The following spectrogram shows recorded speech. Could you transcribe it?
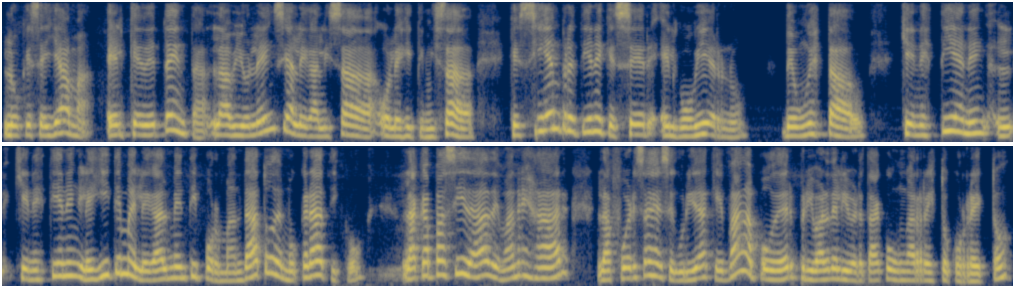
lo que se llama el que detenta la violencia legalizada o legitimizada, que siempre tiene que ser el gobierno de un Estado, quienes tienen, quienes tienen legítima y legalmente y por mandato democrático la capacidad de manejar las fuerzas de seguridad que van a poder privar de libertad con un arresto correcto,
